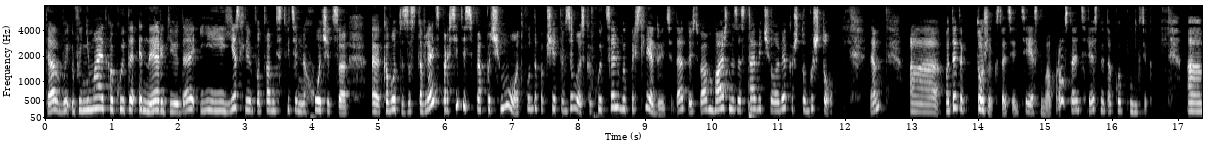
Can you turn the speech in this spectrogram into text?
да, вы, вынимает какую-то энергию, да, и если вот вам действительно хочется э, кого-то заставлять, спросите себя, почему, откуда вообще это взялось, какую цель вы преследуете, да, то есть вам важно заставить человека, чтобы что, да, а, вот это тоже, кстати, интересный вопрос, да, интересный такой пунктик. А,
